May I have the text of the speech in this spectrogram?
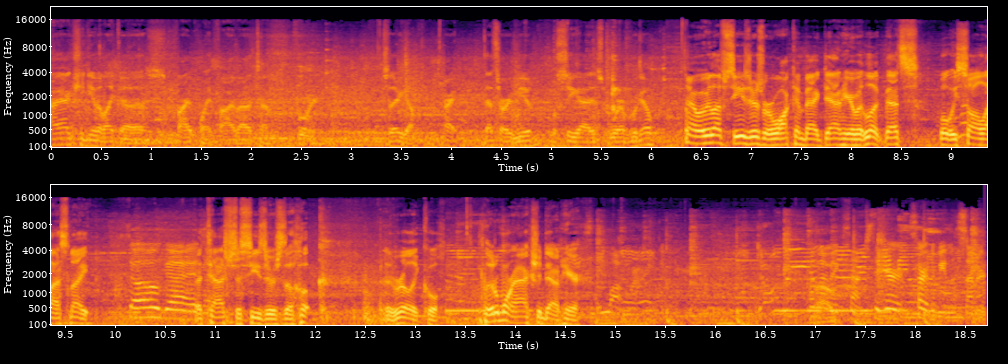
I actually give it like a 5.5 out of 10. Four. So there you go. All right, that's our review. We'll see you guys wherever we go. All right, well, we left Caesars. We're walking back down here, but look, that's what we saw last night. So good. Attached to Caesars, the hook. It's really cool. A little more action down here. That makes sense. So you're starting to be in the center.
